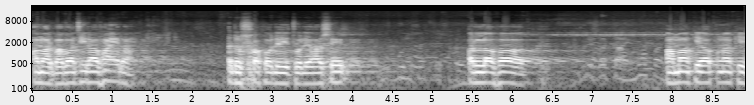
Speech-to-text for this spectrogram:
আমার বাবাজিরা ভাইরা একটু সকলে চলে আসে। আল্লাহ আমাকে, আপনাকে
